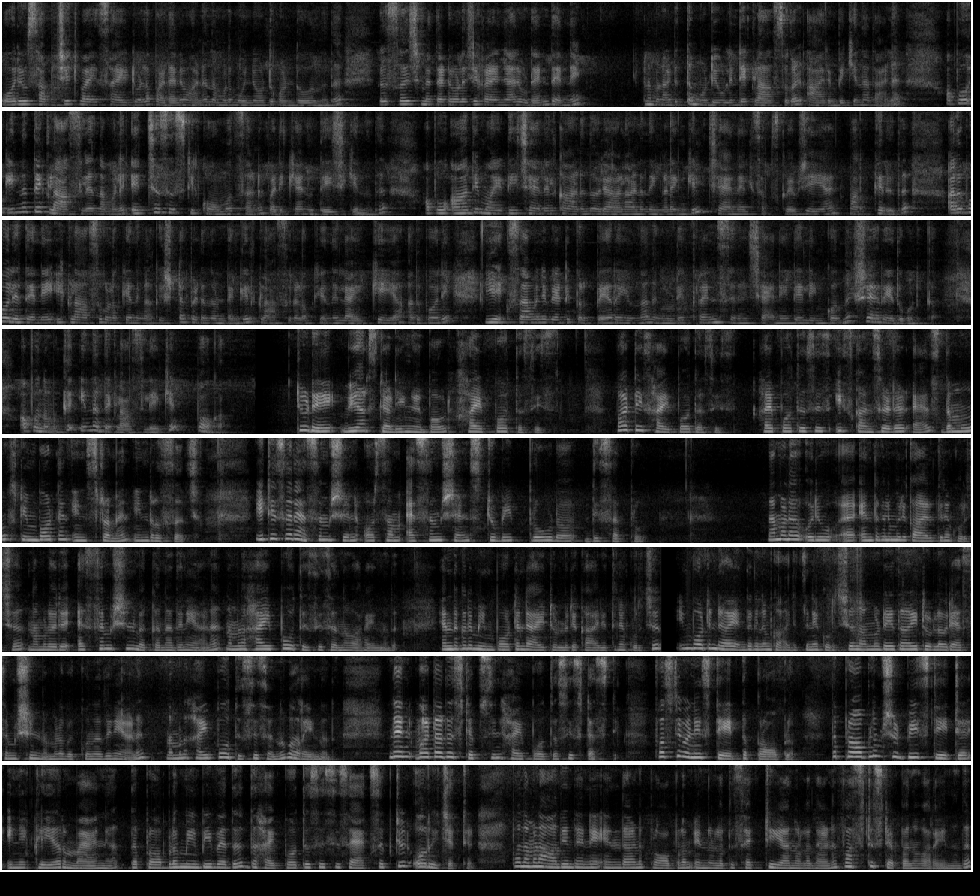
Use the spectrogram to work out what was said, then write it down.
ഓരോ സബ്ജക്റ്റ് വൈസ് ആയിട്ടുള്ള പഠനമാണ് നമ്മൾ മുന്നോട്ട് കൊണ്ടുപോകുന്നത്. റിസർച്ച് മെത്തഡോളജി കഴിഞ്ഞാൽ ഉടൻ തന്നെ നമ്മൾ അടുത്ത മൊഡ്യൂളിന്റെ ക്ലാസ്സുകൾ ആരംഭിക്കുന്നതാണ്. അപ്പോൾ ഇന്നത്തെ ക്ലാസ്സിൽ നമ്മൾ H S S T commerce ആണ് പഠിക്കാൻ ഉദ്ദേശിക്കുന്നത്. അപ്പോൾ ആദ്യമായിട്ട് ഈ ചാനൽ കാണുന്ന ഒരാളാണ് നിങ്ങളെങ്കിൽ ചാനൽ സബ്സ്ക്രൈബ് ചെയ്യാൻ മറക്കരുത്. അതുപോലെ തന്നെ ഈ ക്ലാസ്സുകളൊക്കെ നിങ്ങൾക്ക് ഇഷ്ടപ്പെടുന്നുണ്ടെങ്കിൽ ക്ലാസ്സുകളൊക്കെ ഒന്ന് ലൈക്ക് ചെയ്യുക. അതുപോലെ ഈ എക്സാമിന് വേണ്ടി പ്രിപ്പയർ ചെയ്യുന്ന നിങ്ങളുടെ ഫ്രണ്ട്സിന് ചാനലിന്റെ ലിങ്ക് ഒന്ന് ഷെയർ ചെയ്ത് കൊടുക്കുക. അപ്പോൾ നമുക്ക് ഇന്നത്തെ ക്ലാസ്സിലേക്ക് പോകാം. Today we are studying about hypothesis. What is hypothesis? Hypothesis is considered as the most important instrument in research. It is an assumption or some assumptions to be proved or disapproved. നമ്മൾ ഒരു എന്തെങ്കിലും ഒരു കാര്യത്തിനെക്കുറിച്ച് നമ്മളൊരു assumption വെക്കുന്നതിനെയാണ് നമ്മൾ hypothesis എന്ന് പറയുന്നത് എന്തെങ്കിലും important ആയിട്ടുള്ളൊരു കാര്യത്തിനെക്കുറിച്ച് ഇമ്പോർട്ടന്റ് ആയ എന്തെങ്കിലും കാര്യത്തിനെക്കുറിച്ച് നമ്മുടേതായിട്ടുള്ള ഒരു അസംഷൻ നമ്മൾ വെക്കുന്നതിനെയാണ് നമ്മൾ ഹൈപ്പോത്തിസിസ് എന്ന് പറയുന്നത് Then what are the steps in hypothesis testing? First one is state the problem. The problem should be stated in a clear manner. The problem may be whether the hypothesis is accepted or rejected. അപ്പോൾ നമ്മൾ ആദ്യം തന്നെ എന്താണ് problem എന്നുള്ളത് set ചെയ്യുക എന്നുള്ളതാണ് first step എന്ന് പറയുന്നത്.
